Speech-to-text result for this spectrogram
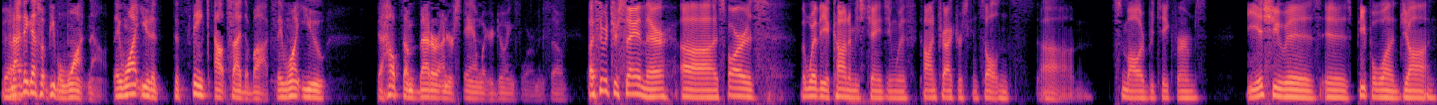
Yeah. And I think that's what people want now. They want you to, to think outside the box. They want you to help them better understand what you're doing for them. And so, I see what you're saying there. Uh, as far as the way the economy's changing with contractors, consultants, um, smaller boutique firms, the issue is is people want John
